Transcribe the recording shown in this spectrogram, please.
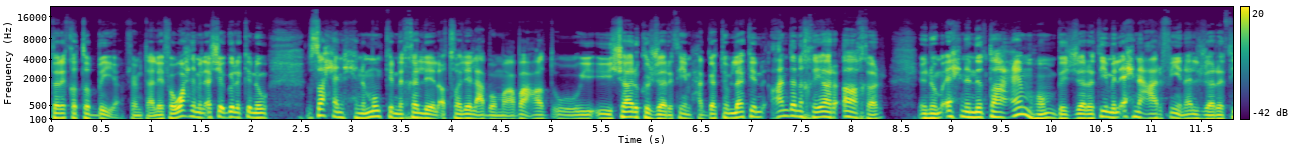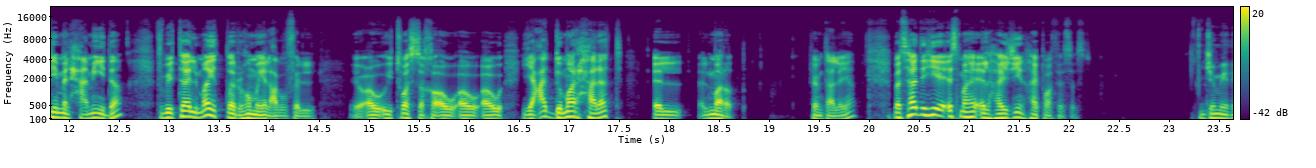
بطريقة طبية فهمت علي؟ فواحدة من الأشياء يقول لك إنه صح إحنا ممكن نخلي الأطفال يلعبوا مع بعض ويشاركوا الجراثيم حقتهم لكن عندنا خيار آخر إنهم إحنا نطعمهم بالجراثيم اللي إحنا عارفينها الجراثيم الحميدة فبالتالي ما يضطر هم يلعبوا في ال... أو يتوسخوا أو أو أو يعدوا مرحلة ال- المرض. فهمت علي؟ بس هذه هي اسمها ال hygiene hypothesis. جميل.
